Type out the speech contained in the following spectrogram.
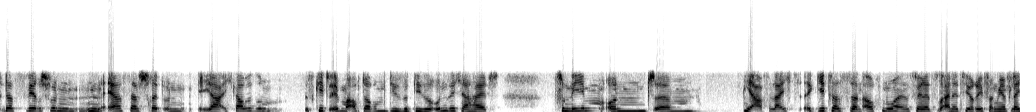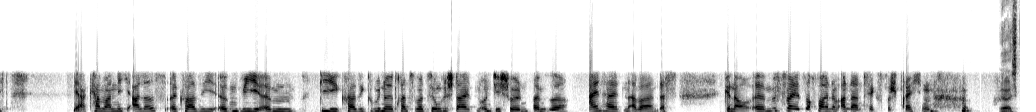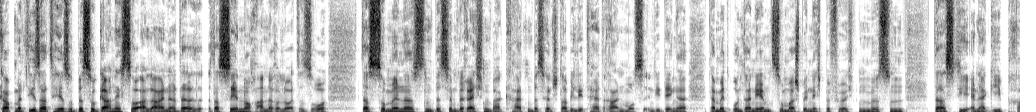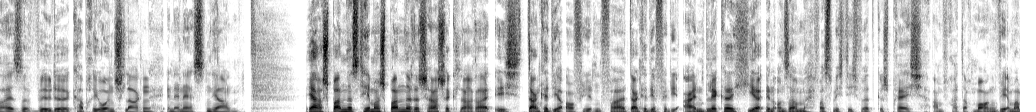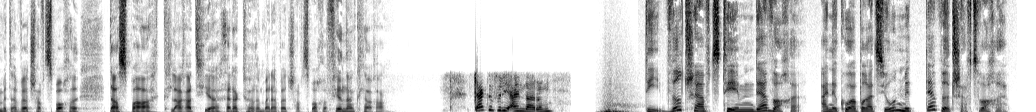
das wäre schon ein erster Schritt. Und ja, ich glaube, so, es geht eben auch darum, diese, diese Unsicherheit zu nehmen und ähm, ja, vielleicht geht das dann auch nur, das wäre jetzt so eine Theorie von mir, vielleicht ja, kann man nicht alles äh, quasi irgendwie ähm, die quasi grüne Transformation gestalten und die Schuldenbremse einhalten, aber das genau äh, müssen wir jetzt noch mal in einem anderen Text besprechen. Ja, ich glaube, mit dieser These bist du gar nicht so alleine. Das sehen noch andere Leute so, dass zumindest ein bisschen Berechenbarkeit, ein bisschen Stabilität rein muss in die Dinge, damit Unternehmen zum Beispiel nicht befürchten müssen, dass die Energiepreise wilde Kapriolen schlagen in den nächsten Jahren. Ja, spannendes Thema, spannende Recherche, Clara. Ich danke dir auf jeden Fall. Danke dir für die Einblicke hier in unserem Was wichtig wird Gespräch am Freitagmorgen, wie immer mit der Wirtschaftswoche. Das war Clara Thier, Redakteurin bei der Wirtschaftswoche. Vielen Dank, Clara. Danke für die Einladung. Die Wirtschaftsthemen der Woche. Eine Kooperation mit der Wirtschaftswoche.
